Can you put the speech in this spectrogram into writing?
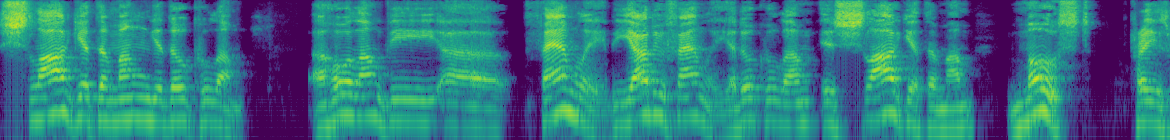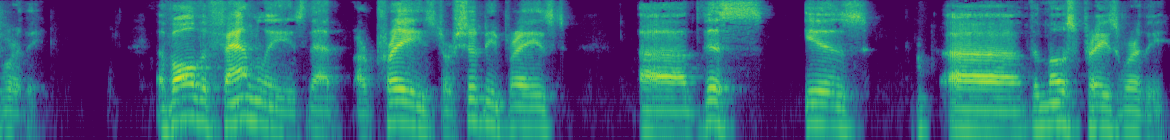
shlagyat among yadokulam. Aho alam, the uh, family, the Yadu family, yadokulam is shlagyat amam, most praiseworthy. Of all the families that are praised or should be praised, uh, this is uh, the most praiseworthy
